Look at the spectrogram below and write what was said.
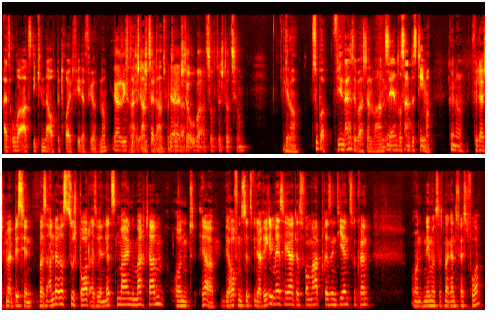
als Oberarzt die Kinder auch betreut, federführend, ne? Ja, richtig. Stammzelltransportierer. Ja, er ist der Oberarzt auf der Station. Genau. Super. Vielen Dank, Sebastian. War ein ja. sehr interessantes Thema. Genau, vielleicht mal ein bisschen was anderes zu Sport, als wir in den letzten Malen gemacht haben. Und ja, wir hoffen es jetzt wieder regelmäßiger, das Format präsentieren zu können und nehmen uns das mal ganz fest vor.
